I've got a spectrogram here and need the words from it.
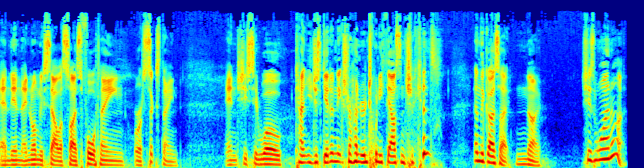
And then they normally sell a size 14 or a 16. And she said, Well, can't you just get an extra 120,000 chickens? And the guy's like, No. She says, Why not?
